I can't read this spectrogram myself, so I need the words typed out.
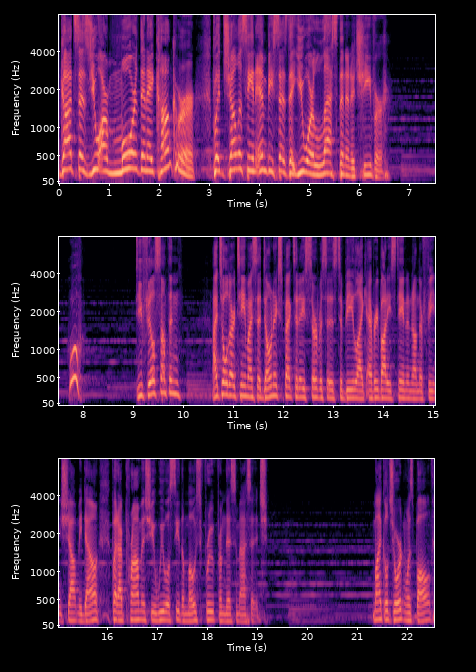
God says you are more than a conqueror. But jealousy and envy says that you are less than an achiever. Whew. Do you feel something? I told our team, I said, don't expect today's services to be like everybody standing on their feet and shout me down, but I promise you, we will see the most fruit from this message. Michael Jordan was bald.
